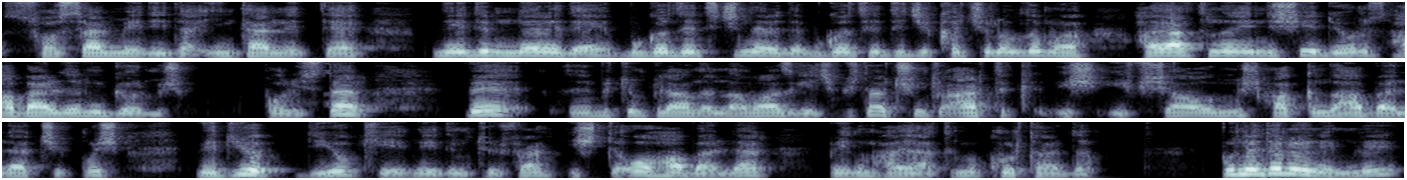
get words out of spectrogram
sosyal medyada, internette Nedim nerede, bu gazeteci nerede, bu gazeteci kaçırıldı mı, hayatından endişe ediyoruz haberlerini görmüş polisler ve e, bütün planlarından vazgeçmişler. Çünkü artık iş ifşa olmuş, hakkında haberler çıkmış ve diyor diyor ki Nedim Türfen işte o haberler benim hayatımı kurtardı. Bu neden önemli?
